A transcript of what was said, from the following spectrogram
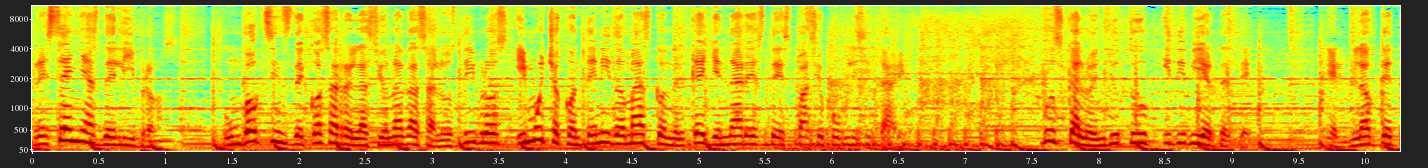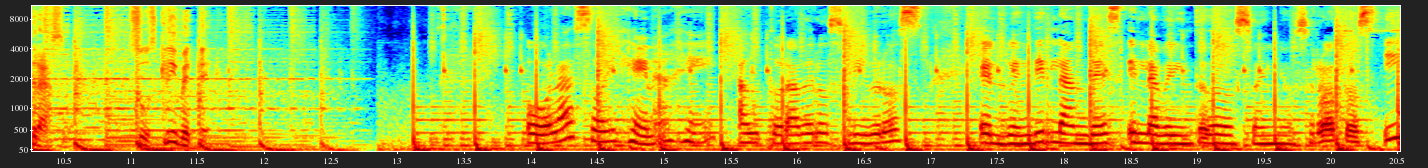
reseñas de libros, unboxings de cosas relacionadas a los libros y mucho contenido más con el que llenar este espacio publicitario. Búscalo en YouTube y diviértete. El blog de trazo. Suscríbete. Hola, soy Jena G, autora de los libros El Duende Irlandés, El Laberinto de los Sueños Rotos y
